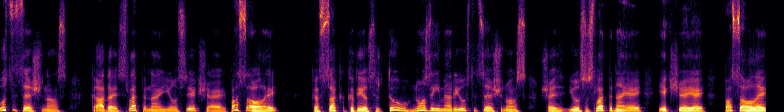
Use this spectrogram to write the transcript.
Uzticēšanās kādai slepenai jūsu iekšējai pasaulē, kas saka, ka Dievs ir tuvu, nozīmē arī uzticēšanos šai jūsu slepenajai iekšējai pasaulē,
